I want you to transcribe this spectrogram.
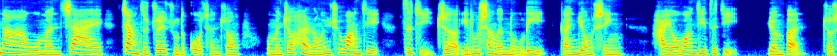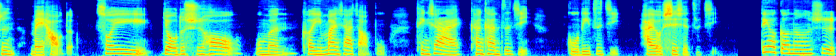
那我们在这样子追逐的过程中，我们就很容易去忘记自己这一路上的努力跟用心，还有忘记自己原本就是美好的。所以有的时候，我们可以慢下脚步，停下来看看自己，鼓励自己。还有谢谢自己。第二个呢，是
